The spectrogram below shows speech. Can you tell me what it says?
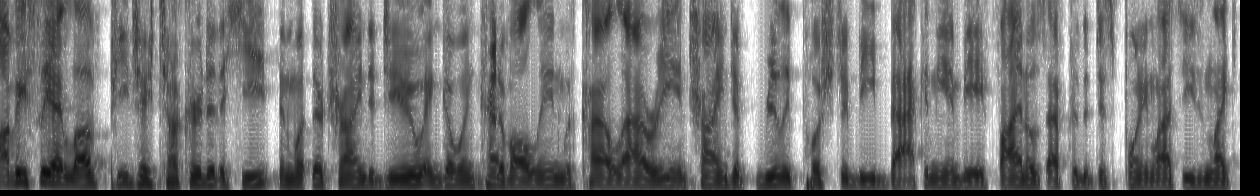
obviously I love PJ Tucker to the Heat and what they're trying to do and going kind of all in with Kyle Lowry and trying to really push to be back in the NBA finals after the disappointing last season. Like,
